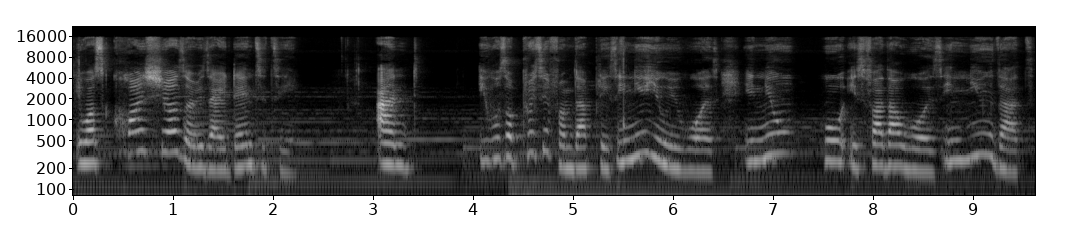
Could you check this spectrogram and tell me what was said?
He was conscious of his identity and he was operating from that place. He knew who he was, he knew who his father was, he knew that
